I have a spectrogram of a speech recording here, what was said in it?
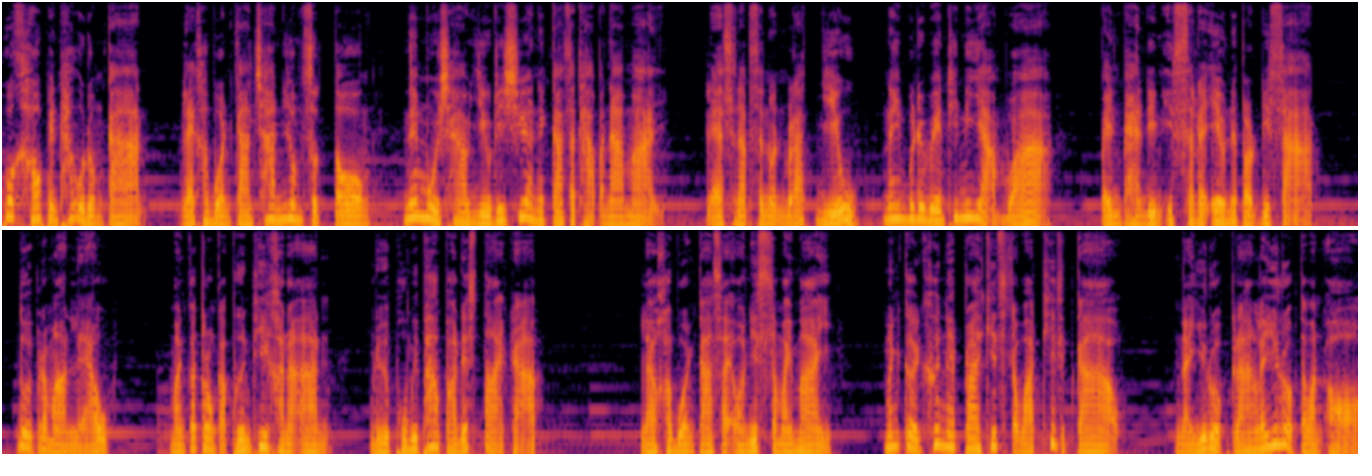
พวกเขาเป็นทั้งอุดมการณ์ และขบวนการชาตินิยมสุดโต่งในหมู่ชาวยิวที่เชื่อในการสถาปนาใหม่ และสนับสนุนรัฐยิวในบริเวณที่นิยามว่า เป็นแผ่นดินอิสราเอลในประวัติศาสตร์ โดยประมาณแล้ว มันก็ตรงกับพื้นที่คานาอัน หรือภูมิภาคปาเลสไตน์ครับ แล้วขบวนการไซออนิสสมัยใหม่ มันเกิดขึ้นในปลายคริสตศตวรรษที่ 19 ในยุโรปกลางและยุโรปตะวันออก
